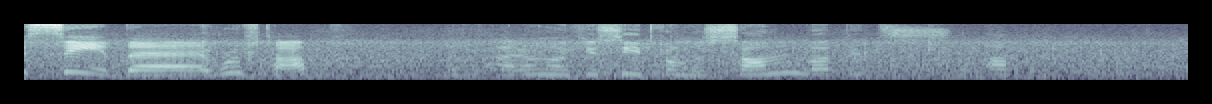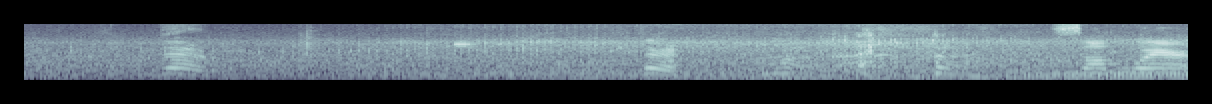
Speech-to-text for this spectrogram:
actually see the rooftop. I don't know if you see it from the sun, but it's up there. There, Somewhere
